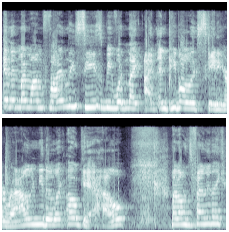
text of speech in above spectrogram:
And then my mom finally sees me when like I'm and people are like skating around me. They're like, "Oh, get help!" My mom's finally like,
